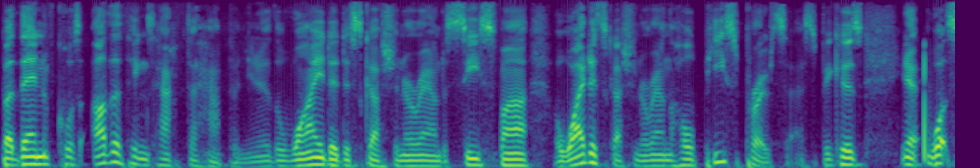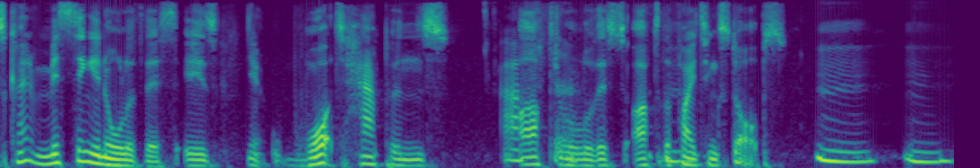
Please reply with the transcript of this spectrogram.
But then of course, other things have to happen. You know, the wider discussion around a ceasefire, a wider discussion around the whole peace process. Because you know, what's kind of missing in all of this is you know, what happens after, after all of this, after the mm. fighting stops. Mm, mm.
